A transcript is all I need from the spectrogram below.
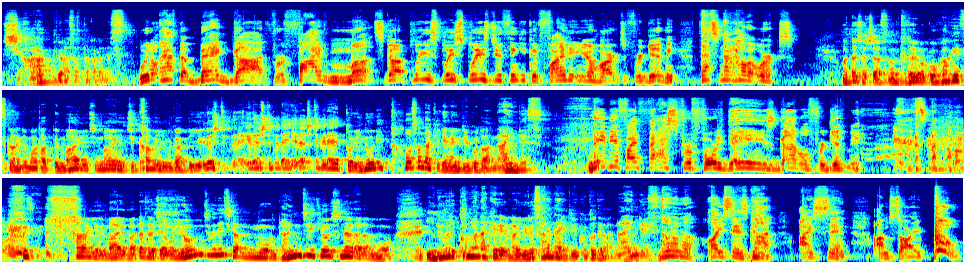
支払ってくださったからです。We don't have to beg God for five months. God, please, please, please, do you think you could find it in your heart to forgive me? That's not how it works. 私たちはその、例えば5ヶ月間にもわたって毎日毎日神に向かって許してくれ、許してくれ、許してくれと祈り倒さなきゃいけないということはないんです。Maybe if I fast for 40 days, God will forgive me. That's not how it works. 神の前に私たちはもう40日間もう断食をしながらもう祈り込まなければ許されないということではないんです。 No, no, no. All you say is, God, I sin. I'm sorry. Boom!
